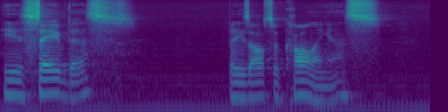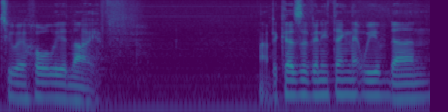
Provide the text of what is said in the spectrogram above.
He has saved us, but He's also calling us to a holy life. Not because of anything that we have done,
